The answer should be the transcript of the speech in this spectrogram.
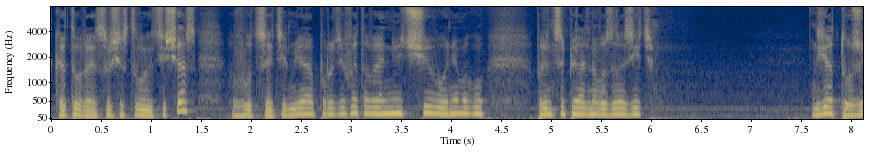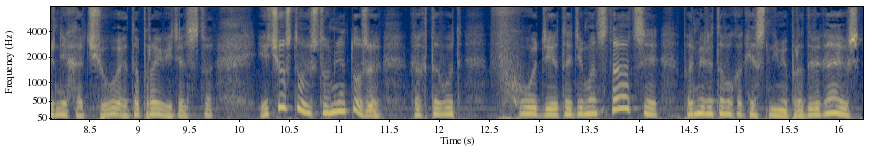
которое существует сейчас, вот с этим я против этого ничего не могу принципиально возразить. Я тоже не хочу это правительство. И чувствую, что у меня тоже как-то вот в ходе этой демонстрации, по мере того, как я с ними продвигаюсь,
